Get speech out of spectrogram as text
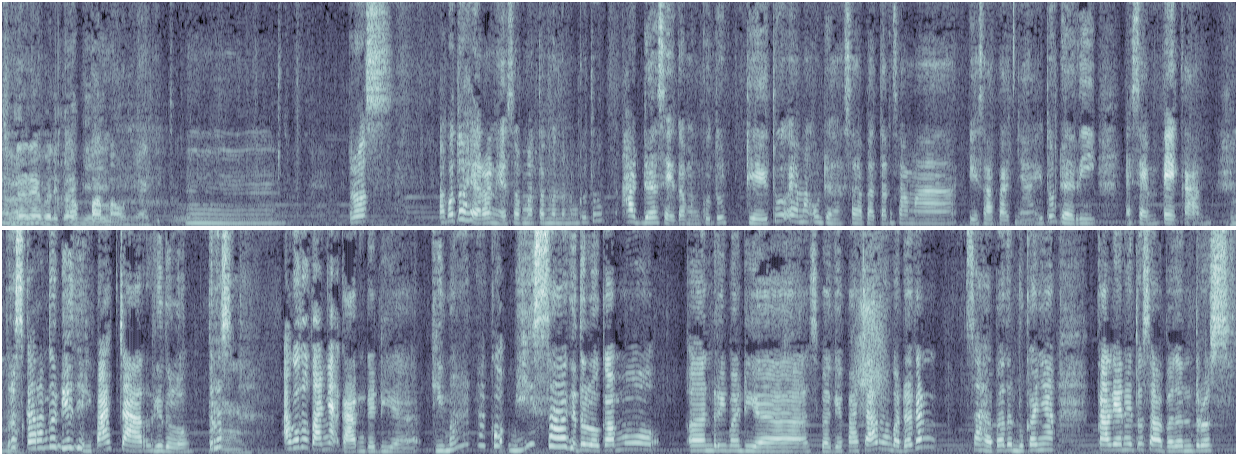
sebenarnya balik lagi apa maunya gitu Hmm. terus aku tuh heran ya sama temen-temenku tuh ada sih temenku tuh dia itu emang udah sahabatan sama ya sahabatnya itu dari SMP kan. Terus sekarang tuh dia jadi pacar gitu loh. Terus Hmm. aku tuh tanya kan ke dia gimana kok bisa gitu loh kamu eh, nerima dia sebagai pacarmu? Padahal kan sahabatan bukannya kalian itu sahabatan terus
